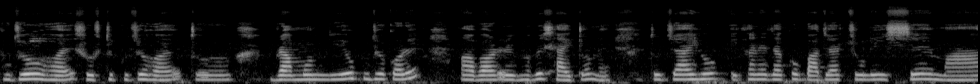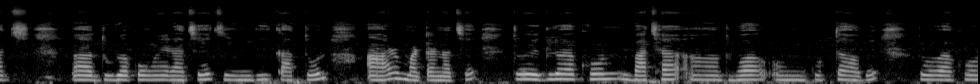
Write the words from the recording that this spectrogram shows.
পুজো হয়, ষষ্ঠী পুজো হয়, তো ব্রাহ্মণ দিয়েও পুজো করে, আবার এইভাবে সাইতও নেয়। তো যাই হোক, এখানে দেখো বাজার চলে এসছে, মাছ দু রকমের আছে, চিংড়ি, কাতল আর মাটন আছে। তো এগুলো এখন বাছা ধোয়া করতে হবে। তো এখন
